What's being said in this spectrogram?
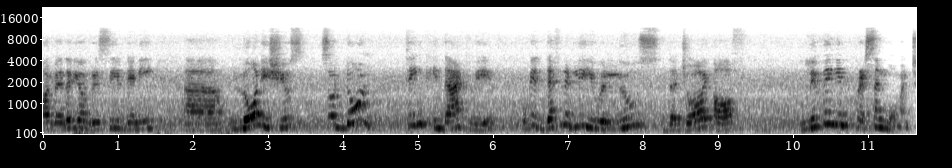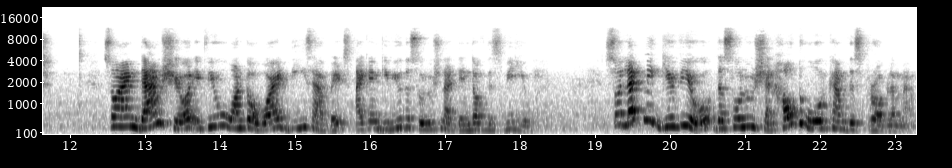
or whether you have received any uh, loan issues. So don't think in that way. Okay, definitely you will lose the joy of living in present moment. So I'm damn sure if you want to avoid these habits, I can give you the solution at the end of this video. So let me give you the solution how to overcome this problem, ma'am.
